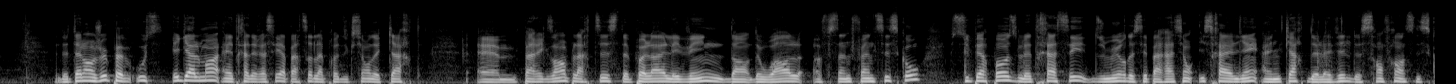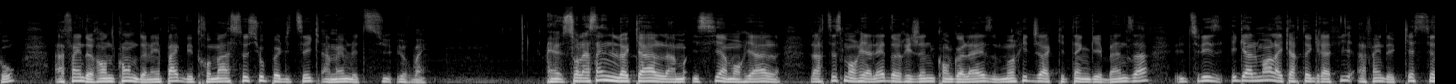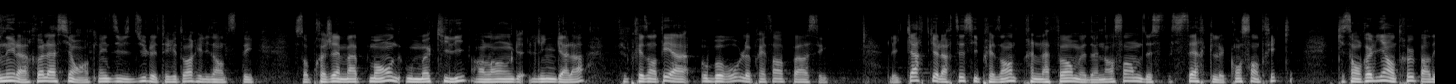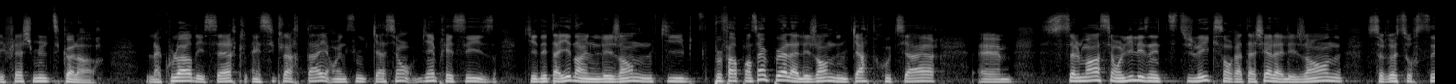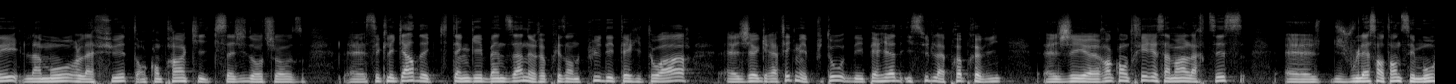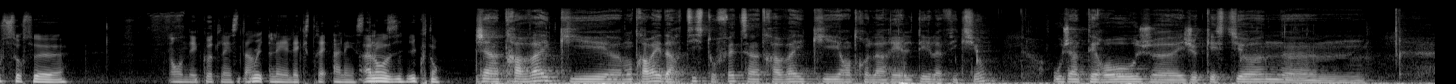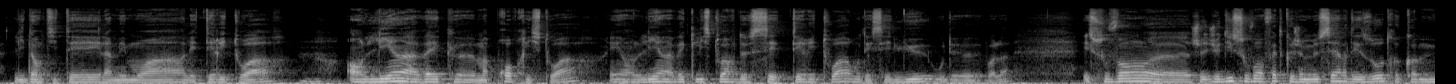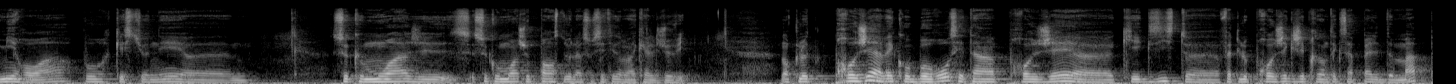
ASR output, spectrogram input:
De tels enjeux peuvent aussi également être adressés à partir de la production de cartes. Euh, par exemple, l'artiste Paula Levine dans The Wall of San Francisco superpose le tracé du mur de séparation israélien à une carte de la ville de San Francisco afin de rendre compte de l'impact des traumas sociopolitiques à même le tissu urbain. Euh, sur la scène locale, ici à Montréal, l'artiste montréalais d'origine congolaise Morija Kitenge Benza utilise également la cartographie afin de questionner la relation entre l'individu, le territoire et l'identité. Son projet Map Monde, ou Mokili en langue lingala, fut présenté à Oboro le printemps passé. Les cartes que l'artiste y présente prennent la forme d'un ensemble de cercles concentriques qui sont reliés entre eux par des flèches multicolores. La couleur des cercles ainsi que leur taille ont une signification bien précise, qui est détaillée dans une légende qui peut faire penser un peu à la légende d'une carte routière. Euh, seulement, si on lit les intitulés qui sont rattachés à la légende, se ressourcer, l'amour, la fuite, on comprend qu'il s'agit d'autre chose. Euh, C'est que les cartes de Kitenge Benza ne représentent plus des territoires euh, géographiques, mais plutôt des périodes issues de la propre vie. J'ai rencontré récemment l'artiste. Je vous laisse entendre ses mots sur ce. On écoute l'instant, Oui. l'extrait à l'instant. Allons-y, écoutons. J'ai un travail qui est. euh, mon travail d'artiste, au fait, c'est un travail qui est entre la réalité et la fiction, où j'interroge euh, et je questionne euh, l'identité, la mémoire, les territoires, en lien avec euh, ma propre histoire et en lien avec l'histoire de ces territoires ou de ces lieux ou de. Voilà. Et souvent, euh, je, je dis souvent en fait que je me sers des autres comme miroir pour questionner. Ce que moi ce que moi je pense de la société dans laquelle je vis. Donc le projet avec Oboro, c'est un projet euh, qui existe. euh, en fait, le projet que j'ai présenté qui s'appelle The Map,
